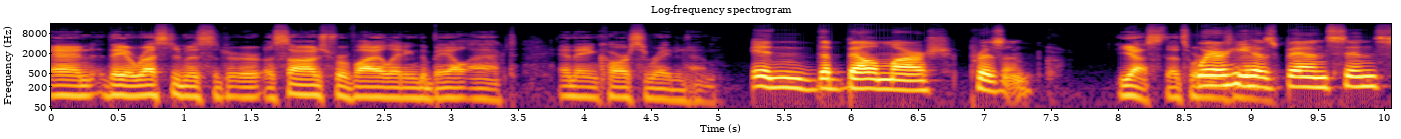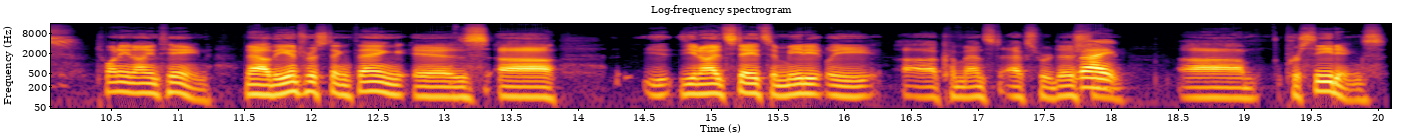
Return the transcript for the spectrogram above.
And they arrested Mr. Assange for violating the Bail Act and they incarcerated him. In the Belmarsh prison, Yes, that's where, where he, he has been since. 2019. Now, the interesting thing is uh, the United States immediately uh, commenced extradition Right. um, proceedings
